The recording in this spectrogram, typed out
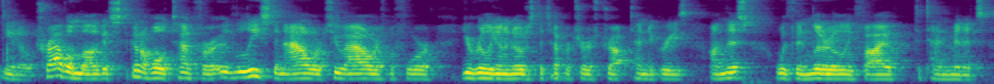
you know, travel mug, it's going to hold temp for at least an hour, two hours before you're really going to notice the temperatures drop 10 degrees. On this, within literally five to 10 minutes,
